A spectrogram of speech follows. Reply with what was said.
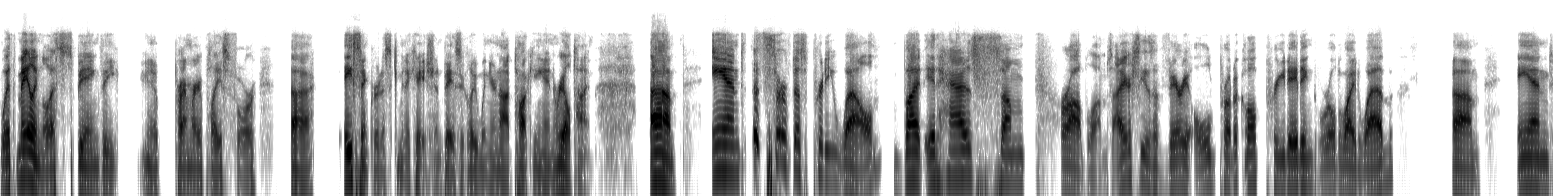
with mailing lists being the you know primary place for uh, asynchronous communication, basically when you're not talking in real time. Um, and that served us pretty well, but it has some problems. IRC is a very old protocol predating the World Wide Web. Um, and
